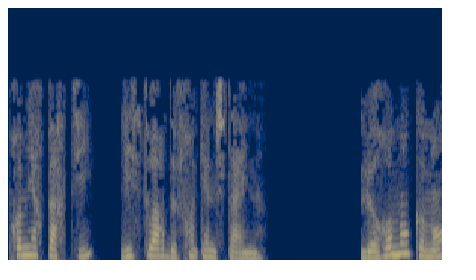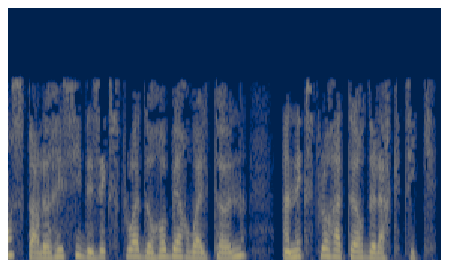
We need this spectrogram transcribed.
Première partie, l'histoire de Frankenstein. Le roman commence par le récit des exploits de Robert Walton, un explorateur de l'Arctique.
